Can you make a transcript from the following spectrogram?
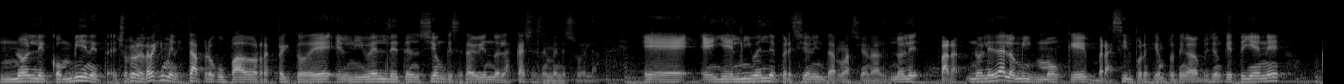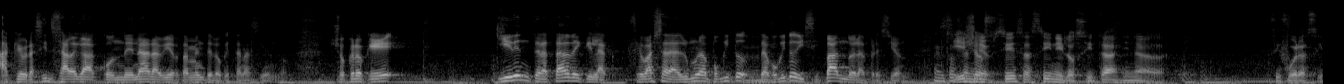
no le conviene. Yo creo que el régimen está preocupado respecto del nivel de tensión que se está viviendo en las calles en Venezuela. Eh, y el nivel de presión internacional. No le, para, no le da lo mismo que Brasil, por ejemplo, tenga la posición que tiene, a que Brasil salga a condenar abiertamente lo que están haciendo. Yo creo que quieren tratar de que la- se vaya de alguna poquito, de a poquito disipando la presión. Entonces, si ellos, si es así, ni lo citás ni nada. Si fuera así.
